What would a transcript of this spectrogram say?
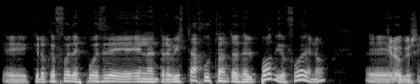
eh, creo que fue después de. En la entrevista justo antes del podio, fue, ¿no? Eh, Creo que sí,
